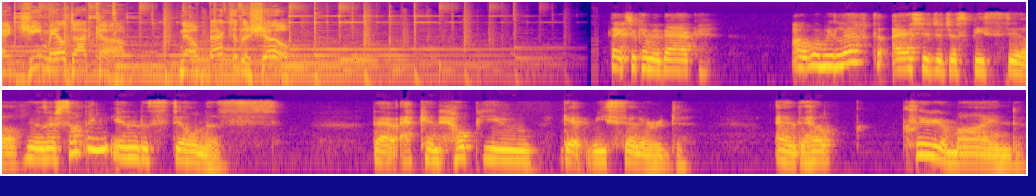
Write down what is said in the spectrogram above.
at gmail.com. Now back to the show. Thanks for coming back. Uh, when we left, I asked you to just be still. You know, there's something in the stillness that can help you get recentered and to help clear your mind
